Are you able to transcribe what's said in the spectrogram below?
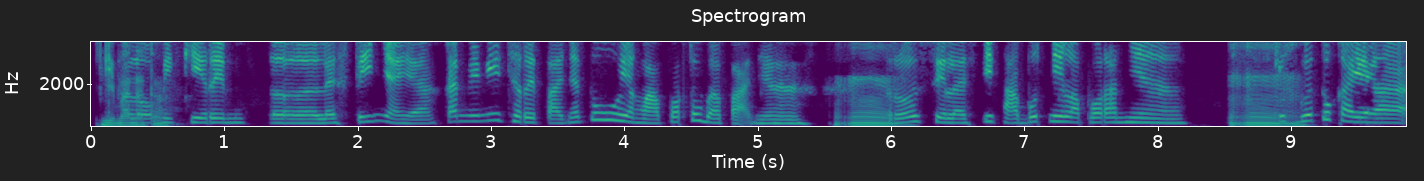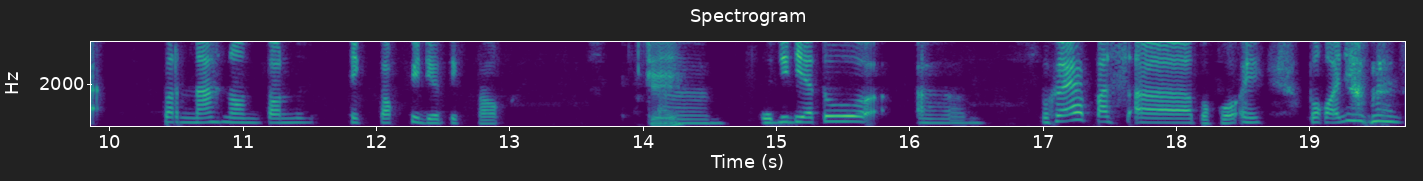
Gimana Kalau tuh? mikirin eh, Lestinya ya, kan ini ceritanya tuh yang lapor tuh bapaknya. Mm-mm, Terus si Lesti cabut nih laporannya. mm-mm. Terus gue tuh kayak pernah nonton TikTok video TikTok. Oke. Em, jadi dia tuh em, pokoknya pas eh pokok eh pokoknya pas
